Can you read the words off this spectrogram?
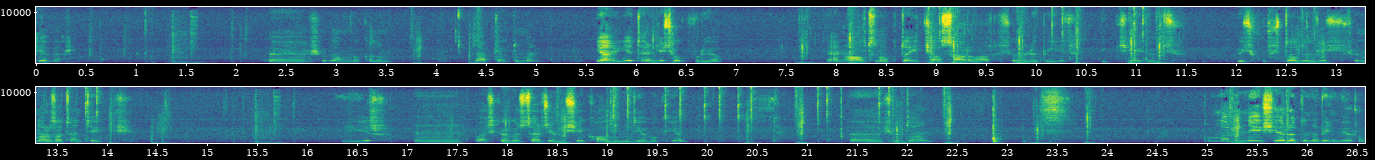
Geber. Ee, şuradan bakalım. Ne yapacaktım ben? Yani yeterince çok vuruyor. Yani 6.2 hasar var. Şöyle 1, 2, 3. 3 vuruşta alıyoruz. Şunlar zaten tek. Bir. Ee, başka göstereceğim bir şey kaldı mı diye bakayım. Ee, şuradan. Bunların ne işe yaradığını bilmiyorum.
